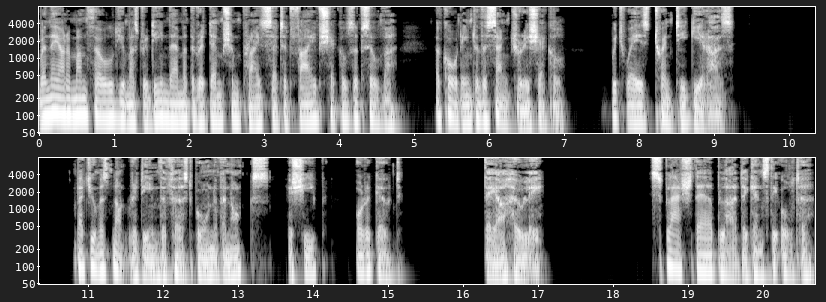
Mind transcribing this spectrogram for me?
When they are a month old, you must redeem them at the redemption price set at five shekels of silver, according to the sanctuary shekel, which weighs twenty gerahs. But you must not redeem the firstborn of an ox, a sheep, or a goat. They are holy. Splash their blood against the altar,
